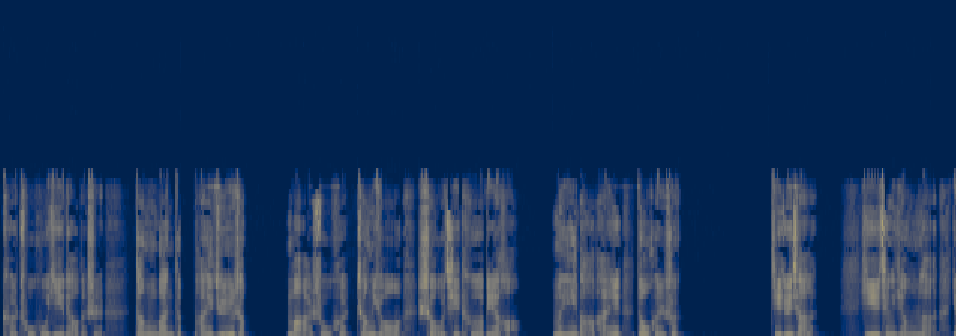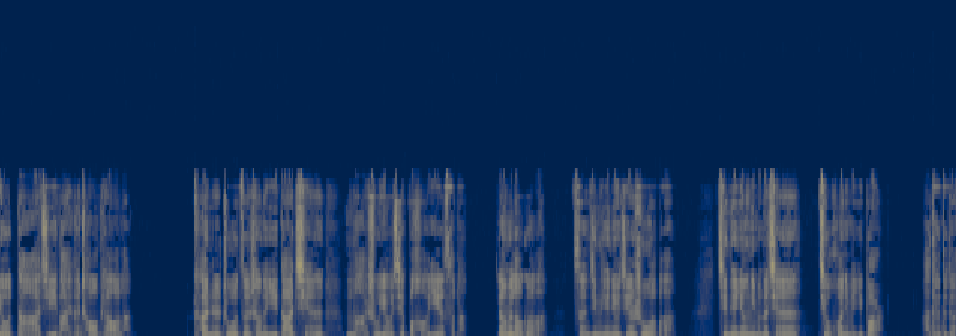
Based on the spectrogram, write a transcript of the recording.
可出乎意料的是，当晚的牌局上，马叔和张勇手气特别好，每把牌都很顺。几局下来，已经赢了有大几百的钞票了。看着桌子上的一沓钱，马叔有些不好意思了。两位老哥，咱今天就结束了吧？今天赢你们的钱就还你们一半，啊对对对，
